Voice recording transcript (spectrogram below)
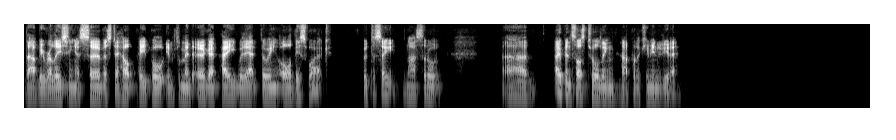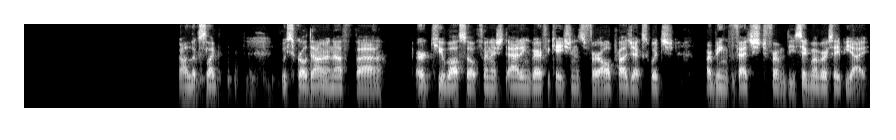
they'll be releasing a service to help people implement ErgoPay without doing all this work. Good to see. Nice little uh, open source tooling uh, for the community there. Oh, it looks like we scroll down enough. Uh, ErgCube also finished adding verifications for all projects which are being fetched from the Sigmaverse API.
